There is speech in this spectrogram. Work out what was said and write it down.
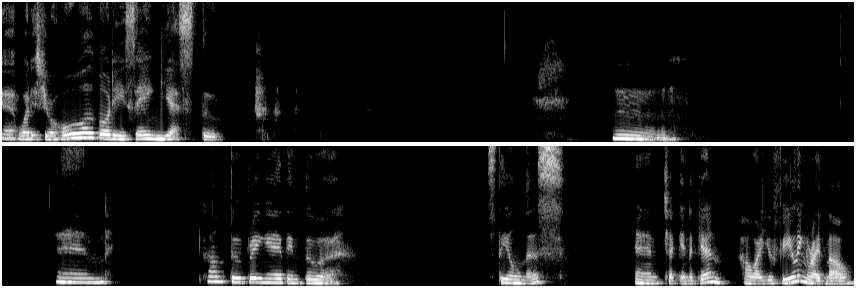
Yeah what is your whole body saying yes to Hmm. And come to bring it into a stillness and check in again. How are you feeling right now?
